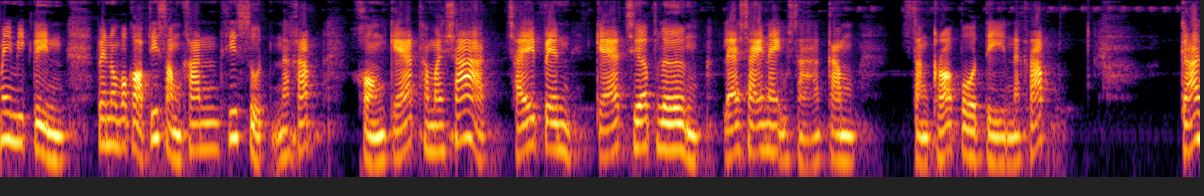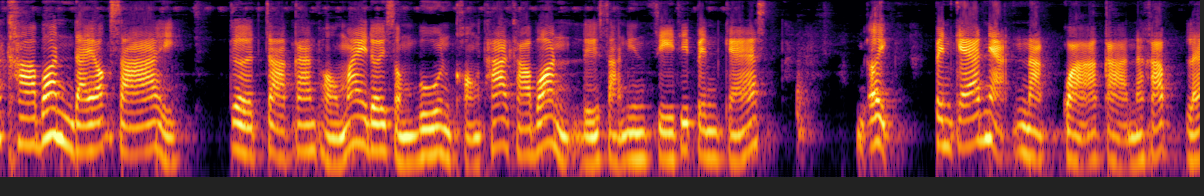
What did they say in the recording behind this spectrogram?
ไม่มีกลิ่น เป็นองค์ประกอบที่สำคัญที่สุดนะครับของแก๊สธรรมชาติ ใช้เป็นแก๊สเชื้อเพลิง และใช้ในอุตสาหกรรมสังเคราะห์โปรตีนนะครับก๊าซคาร์บอนไดออกไซด์เกิดจากการเผาไหม้โดยสมบูรณ์ของธาตุคาร์บอน หรือสารอินทรีย์ที่เป็นแก๊ส เอ้ย เป็นแก๊สเนี่ยหนักกว่าอากาศนะครับ และ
